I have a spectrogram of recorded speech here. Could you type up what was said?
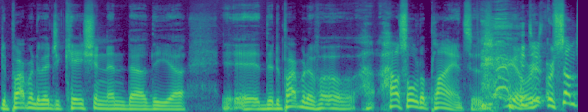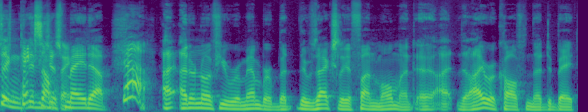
Department of Education and uh, the uh, uh, the Department of uh, Household Appliances, you know, or- Just- or, something just he just made up. Yeah. I, I don't know if you remember, but there was actually a fun moment uh, I, that I recall from the debate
